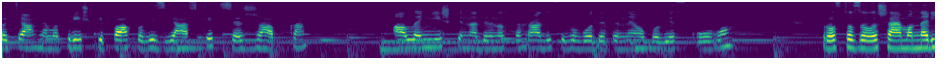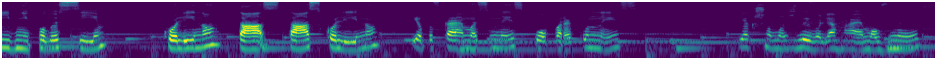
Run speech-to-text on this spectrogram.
Потягнемо трішки пахові зв'язки, це жабка, але ніжки на 90 градусів виводити не обов'язково. Просто залишаємо на рівній полосі коліно, таз, таз, коліно і опускаємось вниз, поперек униз. Якщо можливо, лягаємо вниз.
